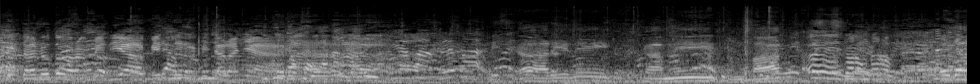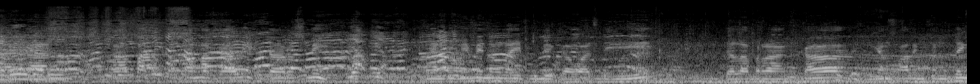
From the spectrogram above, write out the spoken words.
Pak Tanu tuh orang media, pinter bicaranya. Silakan Mari. Ya hari ini kami empat Eh, dorong dorong. Eh, jangan dulu. Rapat pertama kali secara resmi Ya, ya. yang dipimpin oleh Ibu Megawati dalam rangka yang paling penting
